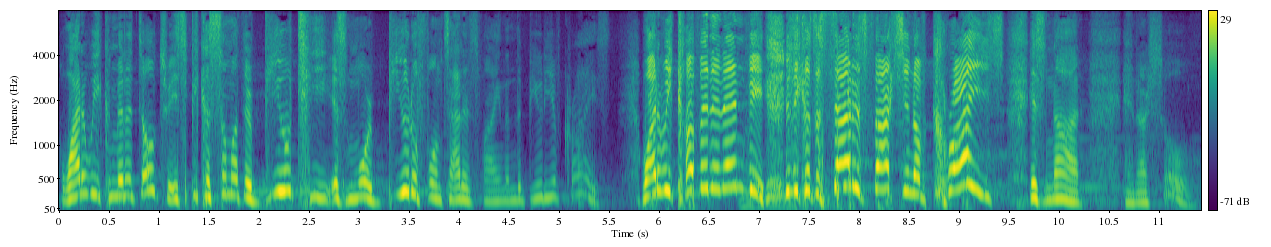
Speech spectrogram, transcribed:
why do we commit adultery? It's because some other beauty is more beautiful and satisfying than the beauty of Christ. Why do we covet and envy? It's because the satisfaction of Christ is not in our soul.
